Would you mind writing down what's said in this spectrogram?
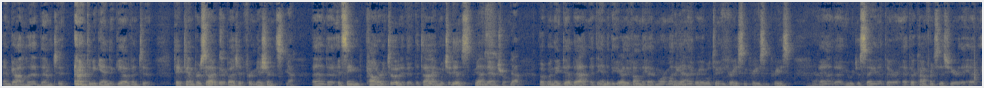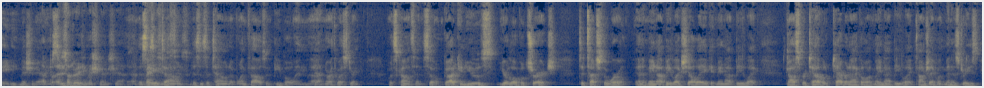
and God led them to to begin to give and to take ten percent of their budget for missions. Yeah. And uh, it seemed counterintuitive at the time, which it is Yes. natural. Yeah. But when they did that, at the end of the year, they found they had more money, and Yeah. they were able to increase, increase, increase. Yeah. And uh, you were just saying at their at their conference this year, they had 80 missionaries. At least under 80 missionaries, yeah. And this Amazing. is a town. This is- This is a town of 1,000 people in uh, Yeah. northwestern Wisconsin. So God can use your local church to touch the world, and it may not be like Shell Lake. It may not be like Gospel Tab- Tabernacle. It may not be like Tom Shanklin Ministries.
